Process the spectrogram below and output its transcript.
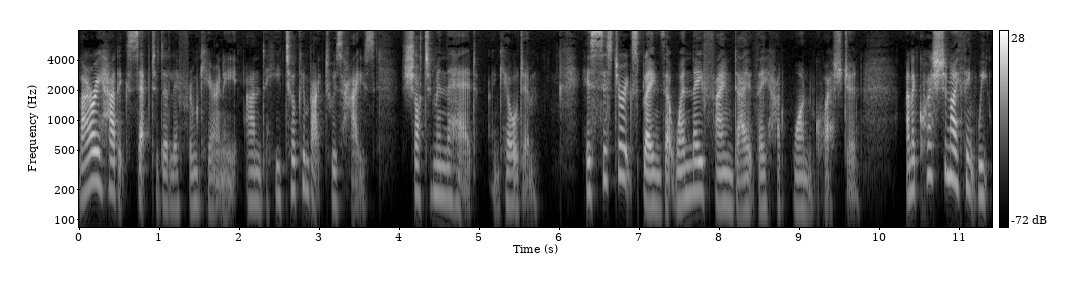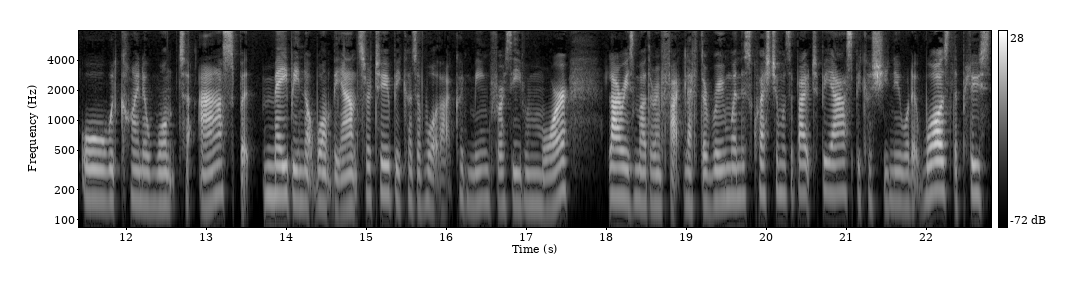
Larry had accepted a lift from Kearney and he took him back to his house, shot him in the head, and killed him. His sister explains that when they found out, they had one question. And a question I think we all would kind of want to ask, but maybe not want the answer to because of what that could mean for us even more. Larry's mother, in fact, left the room when this question was about to be asked because she knew what it was. The police,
